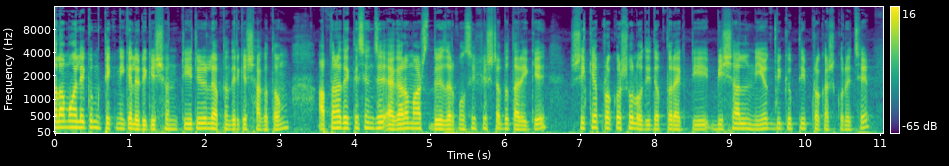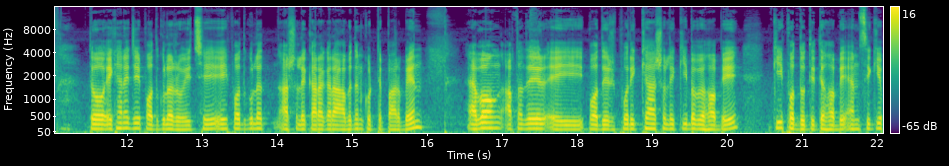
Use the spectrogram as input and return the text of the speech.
আসসালামু আলাইকুম টেকনিক্যাল এডুকেশন টিউটোরিয়ালে আপনাদেরকে স্বাগতম। আপনারা দেখতেছেন যে এগারো মার্চ দুই হাজার পঁচিশ খ্রিস্টাব্দ তারিখে শিক্ষা প্রকৌশল অধিদপ্তর একটি বিশাল নিয়োগ বিজ্ঞপ্তি প্রকাশ করেছে। তো এখানে যে পদগুলো রয়েছে, এই পদগুলো আসলে কারা কারা আবেদন করতে পারবেন এবং আপনাদের এই পদের পরীক্ষা আসলে কীভাবে হবে, কি পদ্ধতিতে হবে, এমসিকিউ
